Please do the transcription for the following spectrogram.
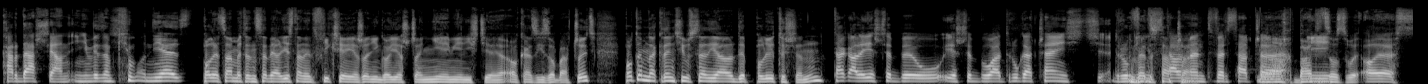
Kardashian i nie wiedzą, kim on jest. Polecamy ten serial, jest na Netflixie, jeżeli go jeszcze nie mieliście okazji zobaczyć. Potem nakręcił serial The Politician. Tak, ale jeszcze, był, jeszcze była druga część, drugi Versace. installment Versace. Ach, bardzo i, zły. O jest.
